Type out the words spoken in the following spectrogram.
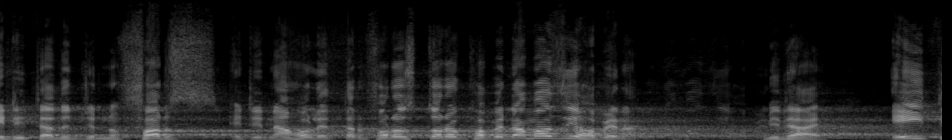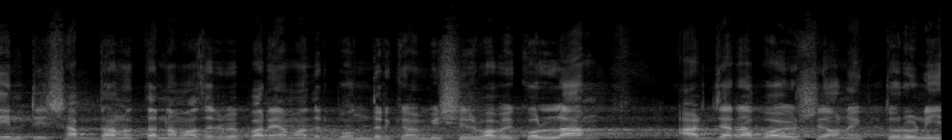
এটি তাদের জন্য ফরজ। এটি না হলে তার ফরজ তরক হবে, নামাজই হবে না। বিধায়, এই তিনটি সাবধানতা নামাজের ব্যাপারে আমাদের বোনদেরকে আমি বিশেষভাবে করলাম। আর যারা বয়সে অনেক তরুণী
